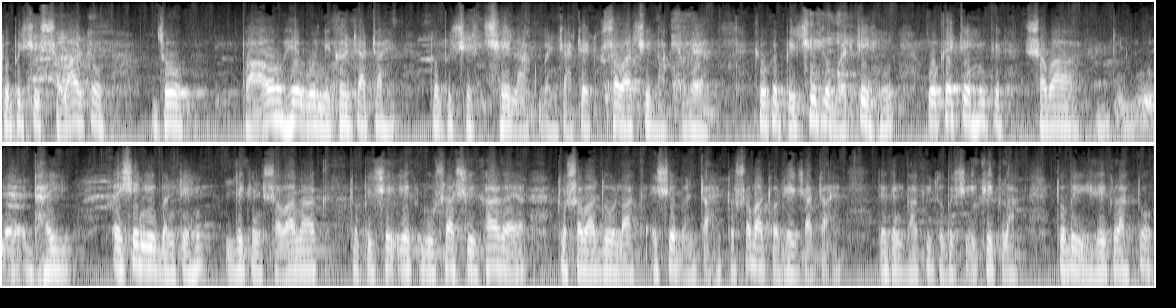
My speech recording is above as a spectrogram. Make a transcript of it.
तो पीछे सवाल तो जो भाव है वो निकल जाता है। तो पीछे छः लाख बन जाते तो सवा छः लाख तो गया। क्योंकि पीछे जो बढ़ते हैं, वो कहते हैं कि सवा ढाई ऐसे नहीं बनते हैं, लेकिन सवा लाख तो पीछे एक दूसरा सीखा गया तो सवा दो लाख ऐसे बनता है तो सवा तो रह जाता है, लेकिन बाकी तो पीछे एक एक लाख। तो भाई एक एक लाख तो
